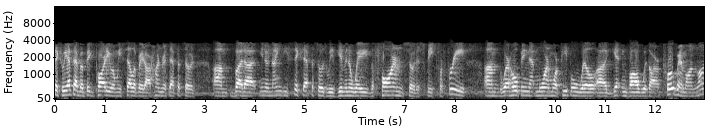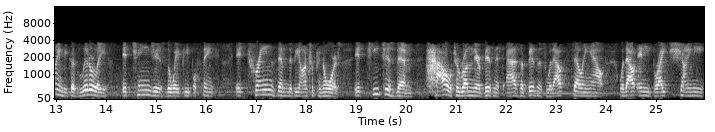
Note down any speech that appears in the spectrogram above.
We have to have a big party when we celebrate our 100th episode. Um, but uh, you know, 96 episodes we've given away the farm, so to speak, for free. Um, we're hoping that more and more people will uh, get involved with our program online because literally it changes the way people think. It trains them to be entrepreneurs. It teaches them how to run their business as a business without selling out, without any bright, shiny,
